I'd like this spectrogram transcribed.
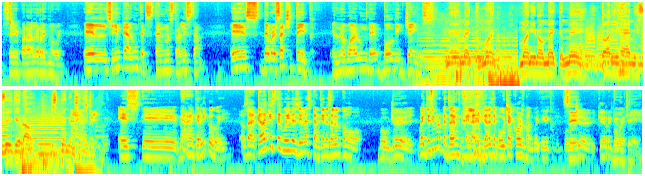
Sí, para darle ritmo, güey. El siguiente álbum que está en nuestra lista es The Versace Tape, el nuevo álbum de Boldy James. Man make the money, money don't make the man. Thought he had me figured out. It's been a Nice, Este. Verga, qué rico, güey. O sea, cada que este güey decía en las canciones algo como. Bojack. Güey, yo siempre pensaba en, en las iniciales de Bojack Horseman, güey. Dije como, Sí. Bojack, qué rico, güey. Bojay.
